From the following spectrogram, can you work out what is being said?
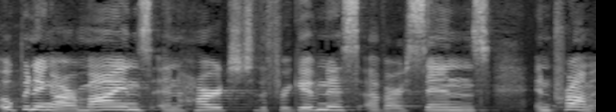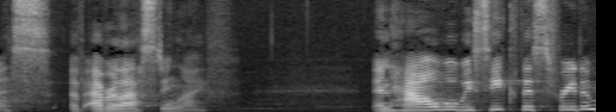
opening our minds and hearts to the forgiveness of our sins and promise of everlasting life. And how will we seek this freedom?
